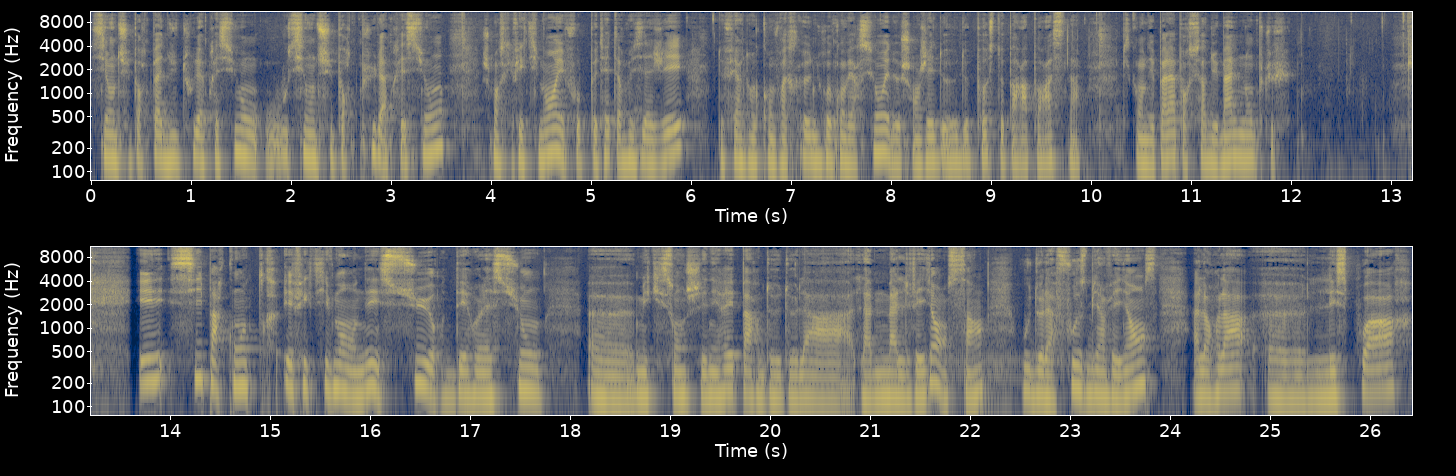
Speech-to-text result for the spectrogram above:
si on ne supporte pas du tout la pression ou si on ne supporte plus la pression je pense qu'effectivement il faut peut-être envisager de faire une, une reconversion et de changer de, de poste par rapport à cela. Puisqu'on n'est pas là pour se faire du mal non plus. Et si par contre effectivement on est sur des relations euh, mais qui sont générés par de, la, malveillance hein, ou de la fausse bienveillance, alors là, euh, l'espoir,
